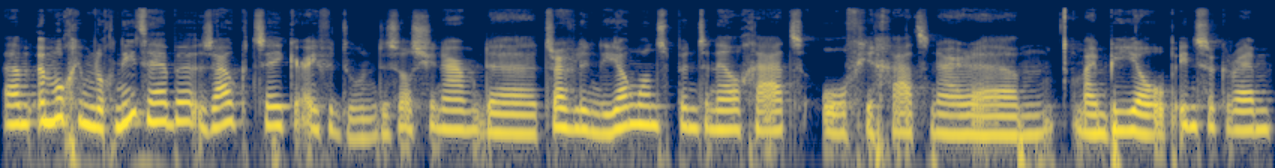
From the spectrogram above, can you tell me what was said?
Ehm, en mocht je hem nog niet hebben, zou ik het zeker even doen. Dus als je naar de travelingtheyoungones.nl gaat of je gaat naar ehm, mijn bio op Instagram,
